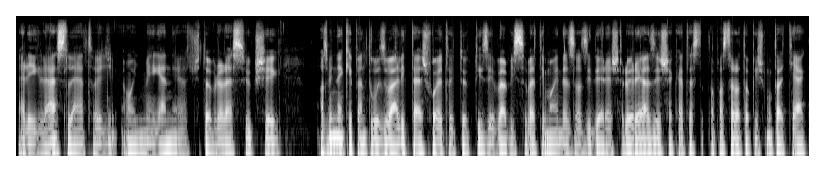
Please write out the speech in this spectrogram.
elég lesz, lehet, hogy, hogy még ennél többre lesz szükség. Az mindenképpen túlzó állítás volt, hogy több tíz évvel visszaveti majd ez az időres előrejelzéseket, ezt a tapasztalatok is mutatják.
